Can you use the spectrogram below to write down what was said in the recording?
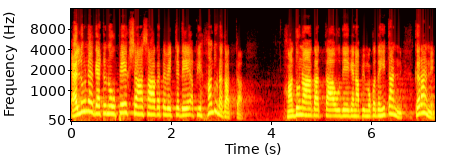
ඇලුන ගැටුන උපේක්ෂාසාගත වෙච්චදේ අපි හඳුනගත්තා. හඳුනාගත්තා වූදේ ගැන අපි මොකද හිතන්න කරන්නේ.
